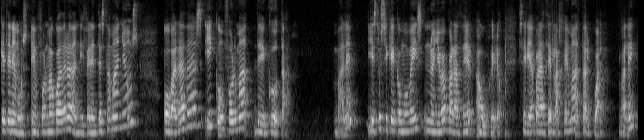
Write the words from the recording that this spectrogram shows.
Que tenemos en forma cuadrada en diferentes tamaños, ovaladas y con forma de gota, ¿vale? Y esto sí que como veis no lleva para hacer agujero, sería para hacer la gema tal cual, ¿vale?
